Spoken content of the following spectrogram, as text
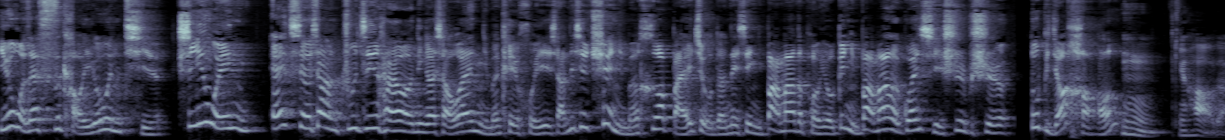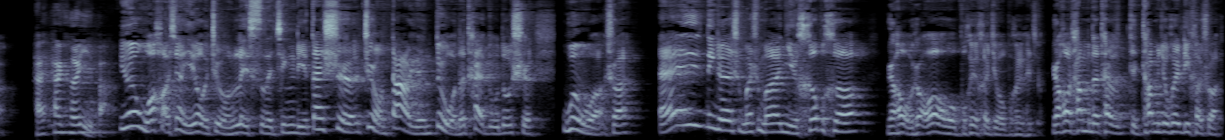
因为我在思考一个问题，是因为哎，就像朱金还有那个小歪，你们可以回忆一下，那些劝你们喝白酒的那些你爸妈的朋友，跟你爸妈的关系是不是都比较好？嗯，挺好的，还还可以吧。因为我好像也有这种类似的经历，但是这种大人对我的态度都是问我说：“哎，那个什么什么，你喝不喝？”然后我说哦，我不会喝酒，我不会喝酒。然后他们的态度，他们就会立刻说，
